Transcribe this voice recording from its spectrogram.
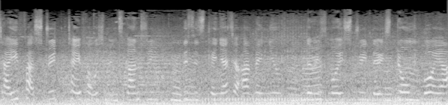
Taifa Street, Taifa which means country. Mm-hmm. This is Kenyatta Avenue. Mm-hmm. There is Moi Street. There is mm-hmm. Tom Mboya.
